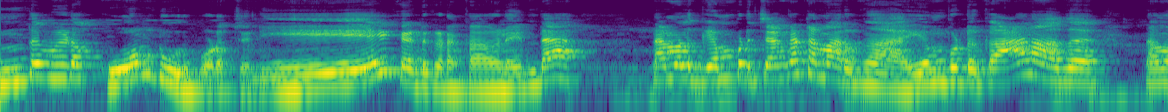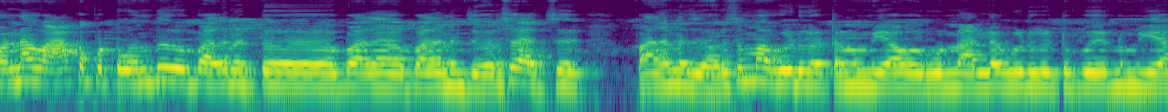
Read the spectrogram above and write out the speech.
இந்த வீடை கோண்டூர் போட சொல்லியே கேட்டு கிடக்காங்களேண்டா நம்மளுக்கு எம்பிட்டு சங்கட்டமாக இருக்கும் எம்பிட்டு காலம் அதை. நம்ம என்ன வாக்கப்பட்டு வந்து பதினெட்டு பத பதினஞ்சு வருஷம் ஆச்சு. பதினஞ்சு வருஷமாக வீடு கட்டணுமையா? ஒரு நல்ல வீடு கட்டு போயிடணுமையா?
